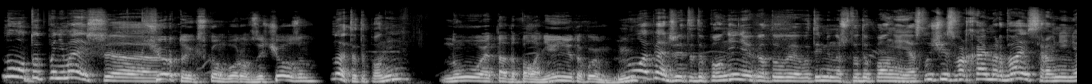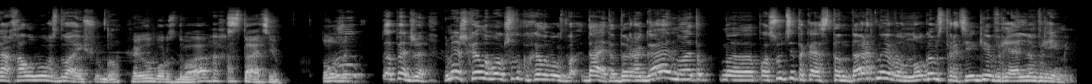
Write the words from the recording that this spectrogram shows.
Ну, тут, понимаешь... э, черту XCOM War of the Chosen. Ну, это дополнение. Ну, это дополнение такое. Ну, опять же, это дополнение, которое вот именно что дополнение. А в случае с Warhammer 2 и сравнение... А, Halo Wars 2 еще был. Halo Wars 2, кстати, тоже Ну, опять же, понимаешь, Halo Wars, что такое Halo Wars 2? Да, это дорогая, но это, э, по сути, такая стандартная во многом стратегия в реальном времени.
